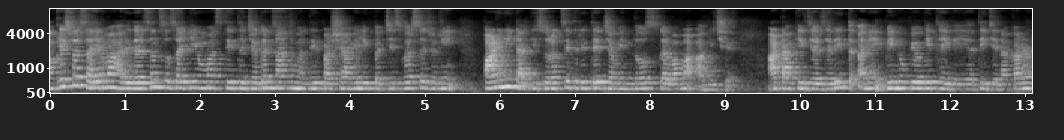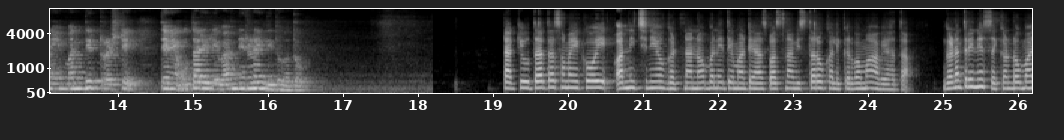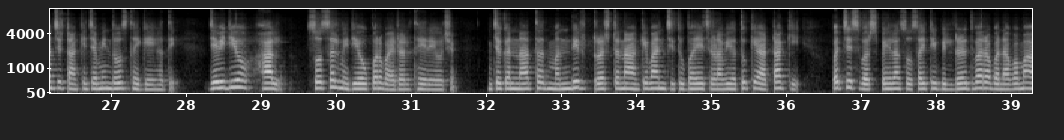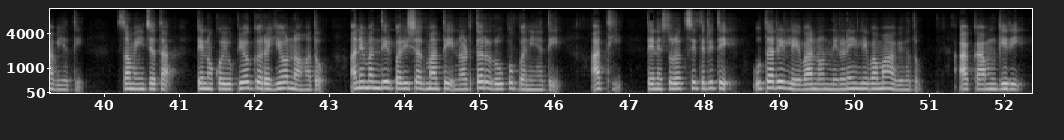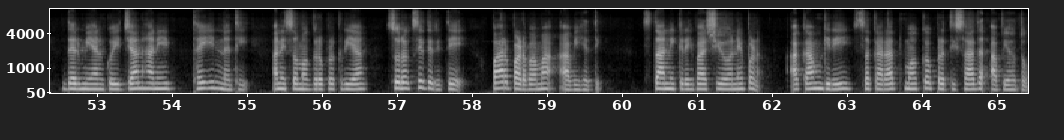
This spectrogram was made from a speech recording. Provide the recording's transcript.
અંકલેશ્વર શહેરમાં હરિદર્શન સોસાયટીઓમાં સ્થિત જગન્નાથ મંદિર પાસે આવેલી પચીસ વર્ષ જૂની પાણીની ટાંકી સુરક્ષિત રીતે જમીનદોઝ કરવામાં આવી છે. આ ટાંકી જર્જરિત અને બિનઉપયોગી થઈ ગઈ હતી, જેના કારણે મંદિર ટ્રસ્ટે તેને ઉતારી લેવા નિર્ણય લીધો હતો. ટાંકી ઉતારતા સમયે કોઈ અનિચ્છનીય ઘટના ન બને તે માટે આસપાસના વિસ્તારો ખાલી કરવામાં આવ્યા હતા. ગણતરીને સેકન્ડોમાં જ ટાંકી જમીનદોઝ થઈ ગઈ હતી. જે વીડિયો હાલ સોશિયલ મીડિયા ઉપર વાયરલ થઈ રહ્યો છે. જગન્નાથ મંદિર ટ્રસ્ટના આગેવાન જીતુભાઈએ જણાવ્યું હતું કે આ ટાંકી પચીસ વર્ષ પહેલા સોસાયટી બિલ્ડર દ્વારા બનાવવામાં આવી હતી. સમય જતાં તેનો કોઈ ઉપયોગ રહ્યો ન હતો અને મંદિર પરિષદમાં તે નડતર રૂપ બની હતી. આથી તેને સુરક્ષિત રીતે ઉતારી લેવાનો નિર્ણય લેવામાં આવ્યો હતો. આ કામગીરી દરમિયાન કોઈ જાનહાનિ થઈ નથી અને સમગ્ર પ્રક્રિયા સુરક્ષિત રીતે પાર પાડવામાં આવી હતી. સ્થાનિક રહેવાસીઓને પણ આ કામગીરી સકારાત્મક પ્રતિસાદ આપ્યો હતો.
